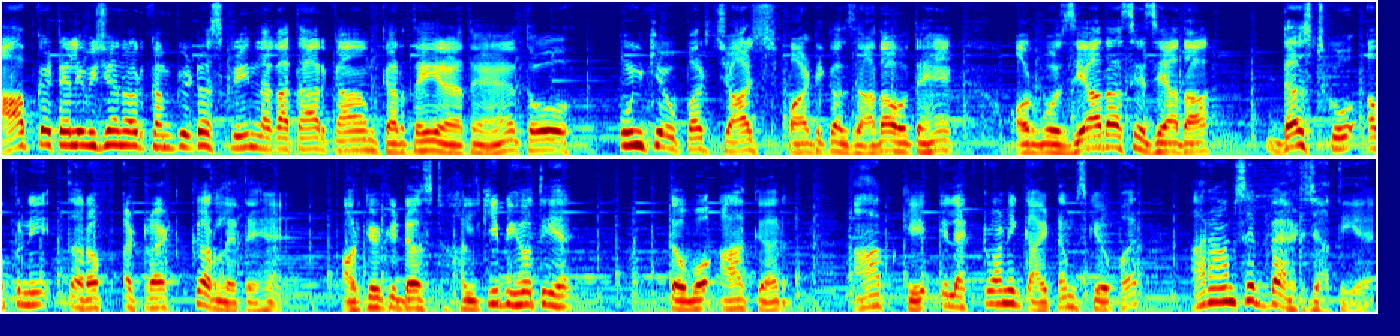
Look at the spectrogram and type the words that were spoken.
आपका टेलीविज़न और कंप्यूटर स्क्रीन लगातार काम करते ही रहते हैं तो उनके ऊपर चार्ज पार्टिकल ज़्यादा होते हैं और वो ज़्यादा से ज़्यादा डस्ट को अपनी तरफ़ अट्रैक्ट कर लेते हैं। और क्योंकि डस्ट हल्की भी होती है तो वो आकर आपके इलेक्ट्रॉनिक आइटम्स के ऊपर आराम से बैठ जाती है,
